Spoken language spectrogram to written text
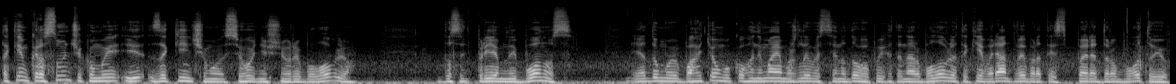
таким красунчиком ми і закінчимо сьогоднішню риболовлю. Досить приємний бонус. Я думаю, багатьом, у кого немає можливості надовго поїхати на риболовлю, такий варіант вибратись перед роботою,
